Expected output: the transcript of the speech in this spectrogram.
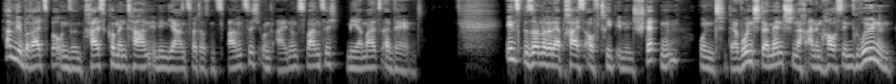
haben wir bereits bei unseren Preiskommentaren in den Jahren 2020 und 2021 mehrmals erwähnt. Insbesondere der Preisauftrieb in den Städten und der Wunsch der Menschen nach einem Haus im Grünen,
